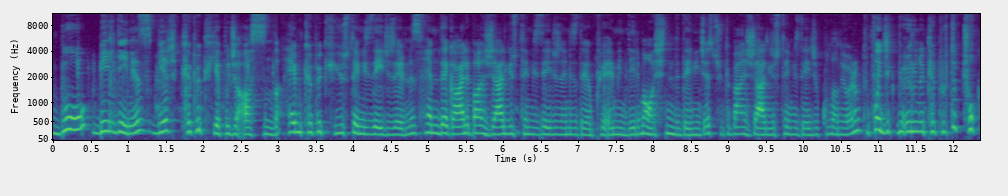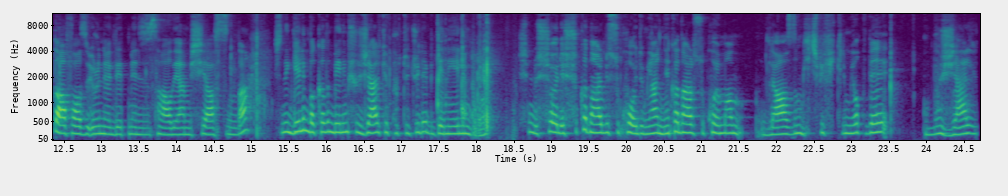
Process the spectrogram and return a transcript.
Bu bildiğiniz bir köpük yapıcı aslında. Hem köpük yüz temizleyicileriniz hem de galiba jel yüz temizleyicileriniz de yapıyor emin değilim ama şimdi deneyeceğiz. Çünkü ben jel yüz temizleyici kullanıyorum. Ufacık bir ürünü köpürtüp çok daha fazla ürün elde etmenizi sağlayan bir şey aslında. Şimdi gelin bakalım benim şu jel köpürtücüyle bir deneyelim bunu. Şimdi şöyle şu kadar bir su koydum. Yani ne kadar su koymam lazım hiçbir fikrim yok ve bu jel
